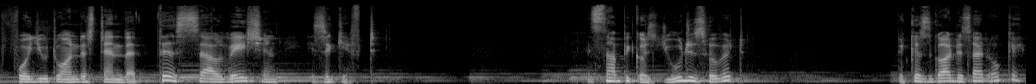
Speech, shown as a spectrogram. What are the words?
for you to understand that this salvation is a gift. It's not because you deserve it, because God decided, okay,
